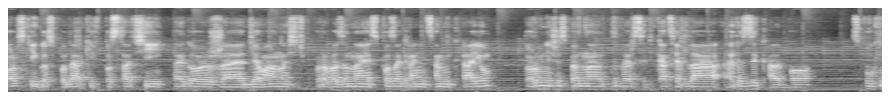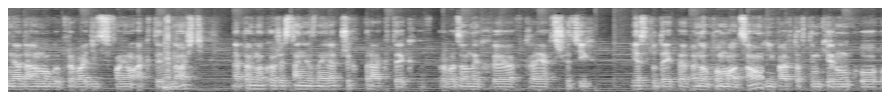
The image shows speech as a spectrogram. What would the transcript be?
polskiej gospodarki w postaci tego, że działalność prowadzona jest poza granicami kraju, to również jest pewna dywersyfikacja dla ryzyka, bo spółki nadal mogły prowadzić swoją aktywność. Na pewno korzystanie z najlepszych praktyk wprowadzonych e, w krajach trzecich jest tutaj pewną pomocą i warto w tym kierunku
